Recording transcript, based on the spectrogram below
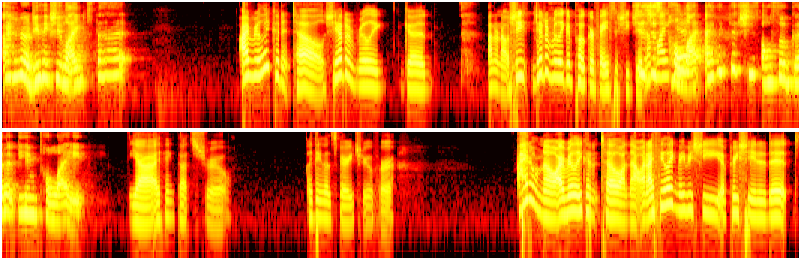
I don't know do you think she liked that I really couldn't tell. She had a really good. I don't know. She she had a really good poker face if she didn't just like it. polite I think that she's also good at being polite Yeah, I think that's true. I think that's very true for. I don't know. I really couldn't tell on that one. I feel like maybe she appreciated it,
